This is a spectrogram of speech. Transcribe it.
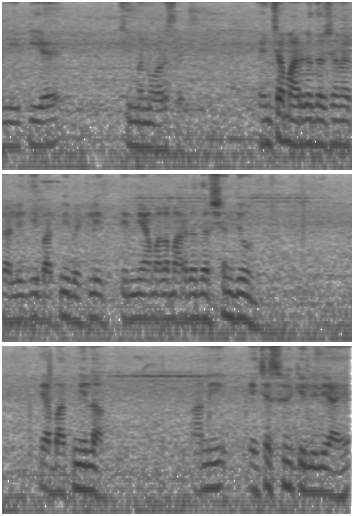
आणि पी आय चिमनवार साहेब. यांच्या मार्गदर्शनाखाली जी बातमी भेटली त्यांनी आम्हाला मार्गदर्शन देऊन त्या बातमीला आम्ही यशस्वी केलेली आहे.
